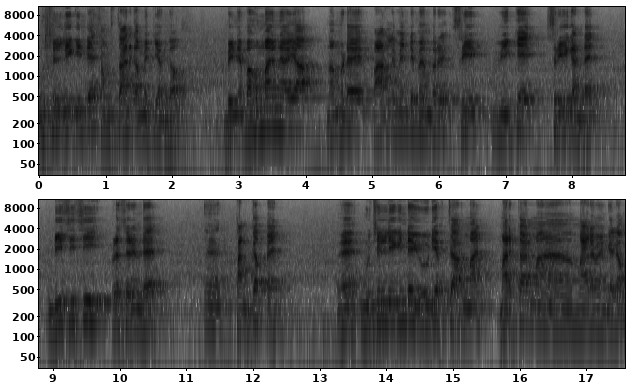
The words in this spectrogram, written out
മുസ്ലിം ലീഗിന്റെ സംസ്ഥാന കമ്മിറ്റി അംഗം. പിന്നെ ബഹുമാനായ നമ്മുടെ parliament member Shri V K Sreekandan D C C president Thankappan Muslim ലീഗിന്റെ U D F chairman Marakkar Maramangalam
